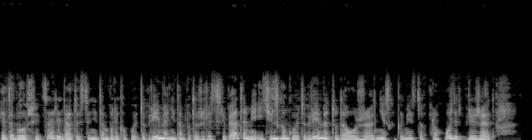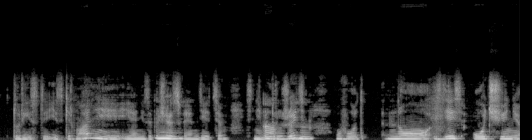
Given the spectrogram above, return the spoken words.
Это было в Швейцарии, да, то есть они там были какое-то время, они там подружились с ребятами, и через mm-hmm. какое-то время туда уже несколько месяцев проходит, приезжают туристы из Германии, и они запрещают mm-hmm. своим детям с ними а, дружить. Mm-hmm. Вот но здесь очень, э,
